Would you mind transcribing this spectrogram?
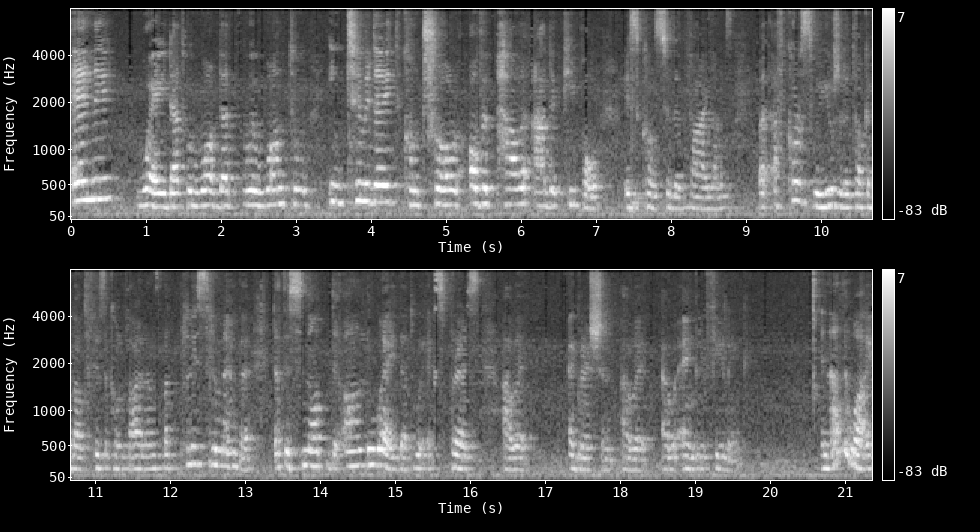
any way that we want, that we want to intimidate, control, overpower other people is considered violence. But of course, we usually talk about physical violence, but please remember that it's not the only way that we express our aggression, our, our angry feeling. Another way,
